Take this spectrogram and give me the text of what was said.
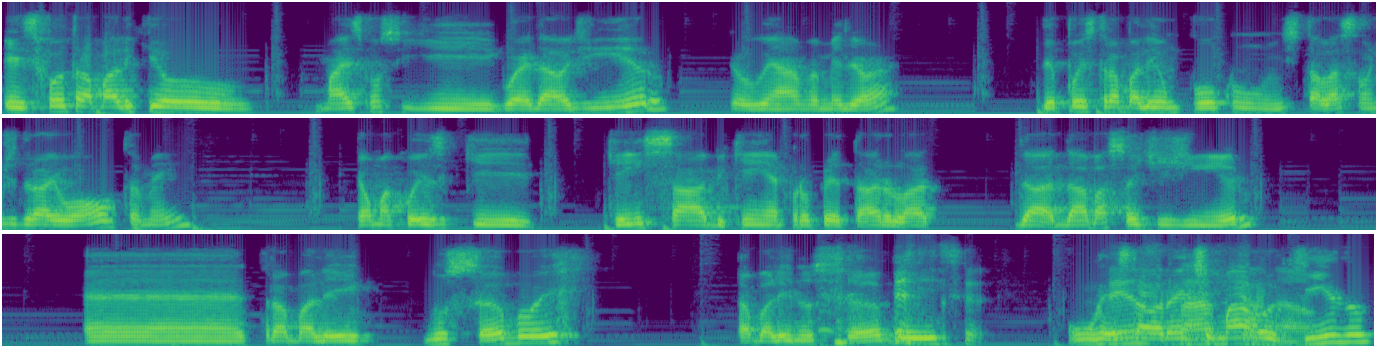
Esse foi o trabalho que eu mais consegui guardar o dinheiro, que eu ganhava melhor. Depois trabalhei um pouco com instalação de drywall também, é uma coisa que quem sabe, quem é proprietário lá, dá, dá bastante dinheiro. É, trabalhei no Subway, trabalhei no Subway, um restaurante marroquino,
